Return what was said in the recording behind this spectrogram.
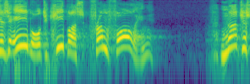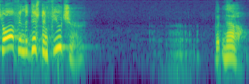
is able to keep us from falling, not just off in the distant future, but now.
